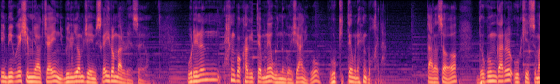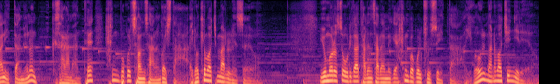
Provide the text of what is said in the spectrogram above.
이 미국의 심리학자인 윌리엄 제임스가 이런 말을 했어요. 우리는 행복하기 때문에 웃는 것이 아니고 웃기 때문에 행복하다. 따라서 누군가를 웃길 수만 있다면은 그 사람한테 행복을 선사하는 것이다. 이렇게 멋진 말을 했어요. 유머로서 우리가 다른 사람에게 행복을 줄 수 있다. 이거 얼마나 멋진 일이에요.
